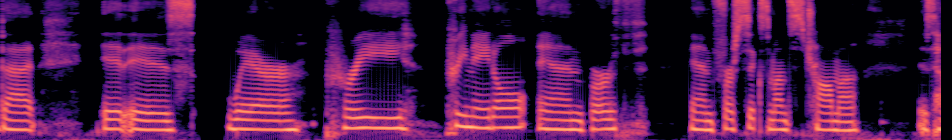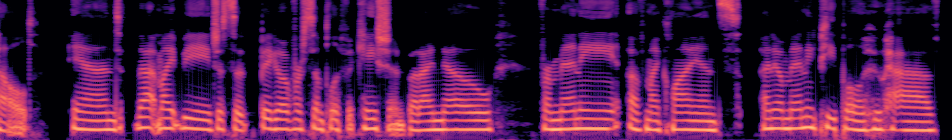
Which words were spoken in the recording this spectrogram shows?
that it is where pre prenatal and birth and first six months trauma is held. And that might be just a big oversimplification, but I know for many of my clients, I know many people who have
